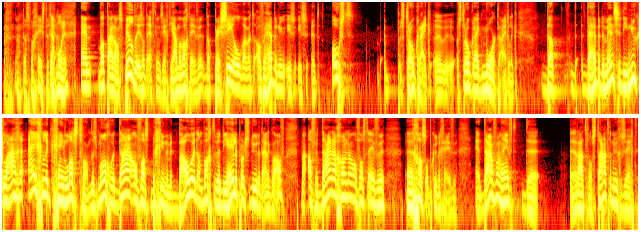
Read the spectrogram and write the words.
dat is wel geestig, Ja, ja. mooi hè? En wat daar dan speelde is dat de Efteling zegt... ja, maar wacht even, dat perceel waar we het over hebben nu... is, is het Oost-strookrijk, eh strookrijk Noord eigenlijk. Dat, daar hebben de mensen die nu klagen eigenlijk geen last van. Dus mogen we daar alvast beginnen met bouwen... dan wachten we die hele procedure uiteindelijk wel af. Maar als we daar nou gewoon alvast even eh, gas op kunnen geven... en daarvan heeft de eh, Raad van State nu gezegd...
